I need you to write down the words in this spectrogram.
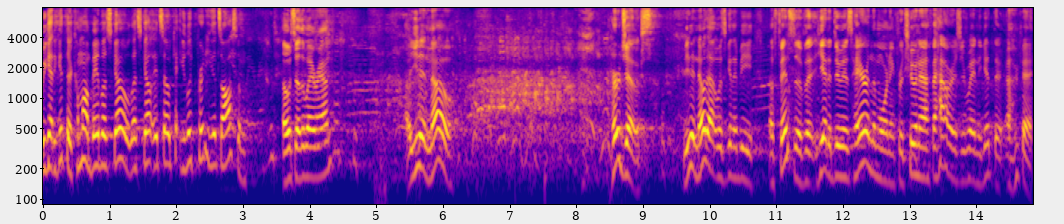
We got to get there. Come on, babe, let's go. Let's go. It's okay. You look pretty. It's awesome. Oh, it's the other way around? Oh, you didn't know. Her jokes. You didn't know that was going to be offensive, that he had to do his hair in the morning for two and a half hours. You're waiting to get there. Okay.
